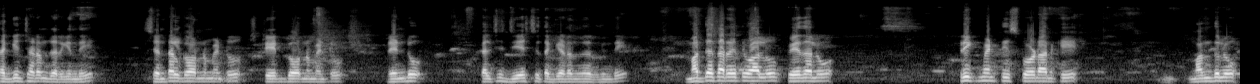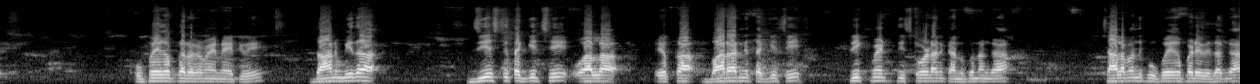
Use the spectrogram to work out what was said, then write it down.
తగ్గించడం జరిగింది. సెంట్రల్ గవర్నమెంటు స్టేట్ గవర్నమెంటు రెండు కలిసి జిఎస్టీ తగ్గడం జరిగింది. మధ్యతరగతి వాళ్ళు పేదలు ట్రీట్మెంట్ తీసుకోవడానికి మందులు ఉపయోగకరమైనటివి. దాని మీద జిఎస్టీ తగ్గించి వాళ్ళ యొక్క భారాన్ని తగ్గించి ట్రీట్మెంట్ తీసుకోవడానికి అనుగుణంగా చాలామందికి ఉపయోగపడే విధంగా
